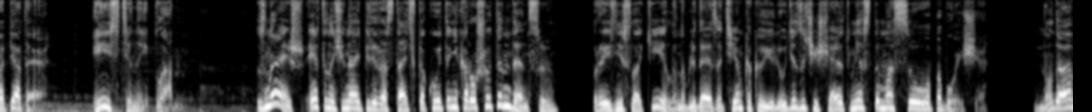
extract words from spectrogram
Глава пятая. Истинный план. «Знаешь, это начинает перерастать в какую-то нехорошую тенденцию», — произнесла Кейла, наблюдая за тем, как ее люди зачищают место массового побоища. «Ну да,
